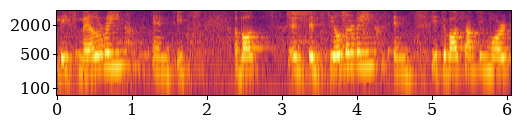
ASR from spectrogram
they smell rain and it's about and, and feel the rain and it's about something more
